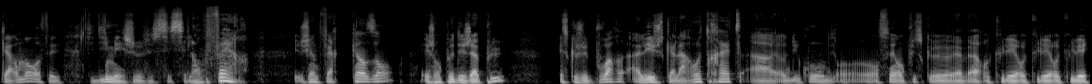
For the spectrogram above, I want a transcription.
clairement, tu dis mais c'est l'enfer. Je viens de faire 15 ans et j'en peux déjà plus. Est-ce que je vais pouvoir aller jusqu'à la retraite? À, Du coup, on, sait en plus qu'elle va reculer, reculer, reculer.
